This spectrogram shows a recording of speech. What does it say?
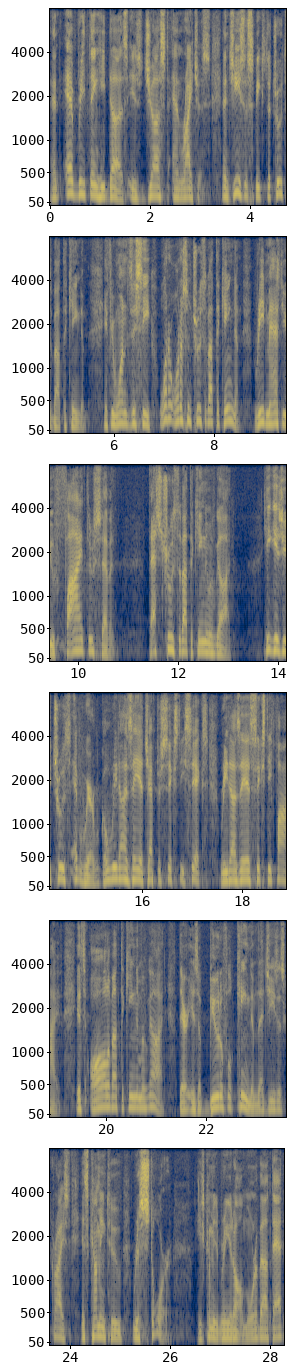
And everything he does is just and righteous. And Jesus speaks the truth about the kingdom. If you wanted to see what are, what are some truths about the kingdom, read Matthew 5 through 7. That's truth about the kingdom of God. He gives you truths everywhere. Go read Isaiah chapter 66. Read Isaiah 65. It's all about the kingdom of God. There is a beautiful kingdom that Jesus Christ is coming to restore. He's coming to bring it all. More about that?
